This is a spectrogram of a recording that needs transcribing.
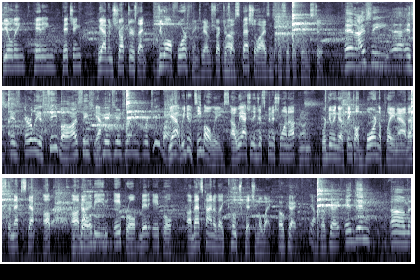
fielding, hitting, pitching. We have instructors that do all four things. We have instructors Wow. that specialize in specific things too. And I see uh, as, as early as T-ball, I see some Yeah. kids here training for T-ball. Yeah, we do T-ball leagues. Uh, we actually just finished one up, and we're doing a thing called Born to Play now. That's the next step up. Uh, That will be in April, mid-April. Uh, that's kind of like coach pitch in a way. Okay. Yeah. Okay. And then um,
